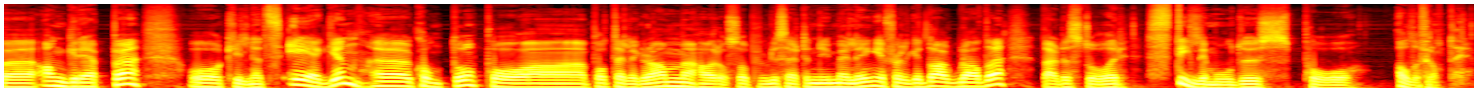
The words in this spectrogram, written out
angrepet', og Killnets egen eh, konto på, på Telegram har også publisert en ny melding, ifølge Dagbladet, der det står stillemodus på alle fronter.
